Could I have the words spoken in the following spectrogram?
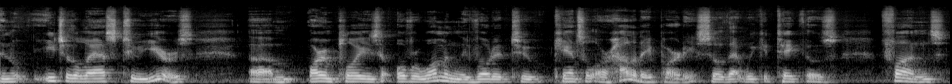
in each of the last two years, um, our employees overwhelmingly voted to cancel our holiday parties so that we could take those funds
